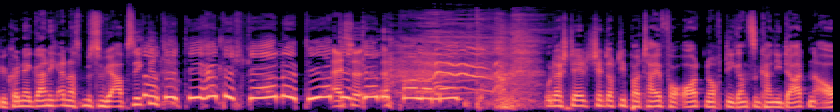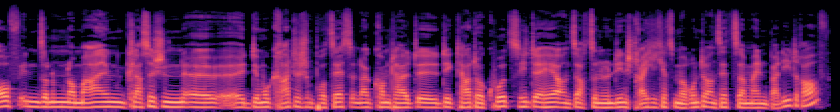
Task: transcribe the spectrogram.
wir können ja gar nicht anders, müssen wir absegnen? Die, die hätte ich gerne, die hätte Also- ich gerne im Parlament. Oder stellt, stellt doch die Partei vor Ort noch die ganzen Kandidaten auf in so einem normalen, klassischen, äh, äh, demokratischen Prozess und dann kommt halt äh, Diktator Kurz hinterher und sagt so, nun, den streiche ich jetzt mal runter und setze da meinen Buddy drauf?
